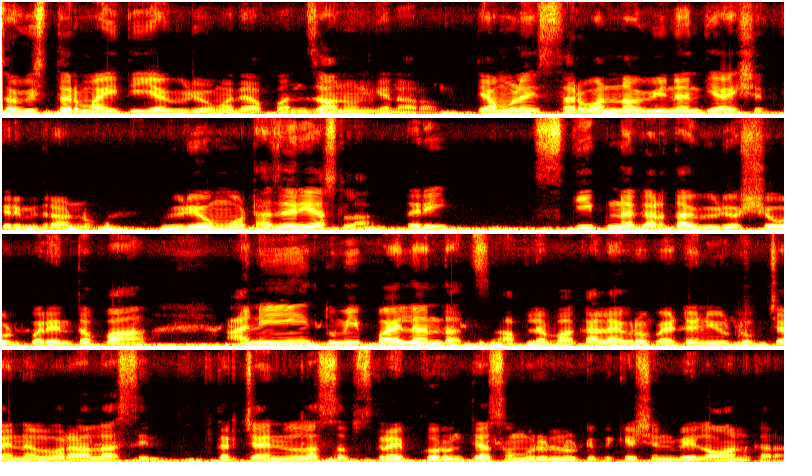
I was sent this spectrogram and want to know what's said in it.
सविस्तर माहिती या व्हिडिओमध्ये आपण जाणून घेणार आहोत. त्यामुळे सर्वांना विनंती आहे शेतकरी मित्रांनो व्हिडिओ मोठा जरी असला तरी स्किप न करता व्हिडिओ शेवटपर्यंत पहा. आणि तुम्ही पहिल्यांदाच आपल्या बकाल ॲग्रो पॅटर्न यूट्यूब चॅनलवर आला असेल तर चॅनलला सबस्क्राईब करून त्यासमोरील नोटिफिकेशन बेल ऑन करा.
